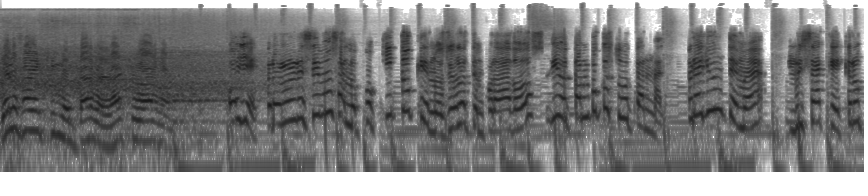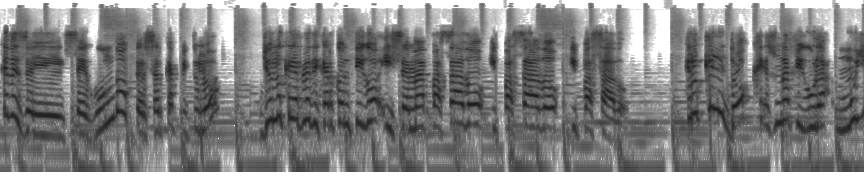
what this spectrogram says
Ya no saben qué inventar, ¿verdad? Qué Oye, pero regresemos a lo poquito que nos dio la temporada 2. Digo, tampoco estuvo tan mal. Pero hay un tema, Luisa, que creo que desde el segundo o tercer capítulo yo lo quería platicar contigo y se me ha pasado y pasado y pasado creo que el doc es una figura muy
